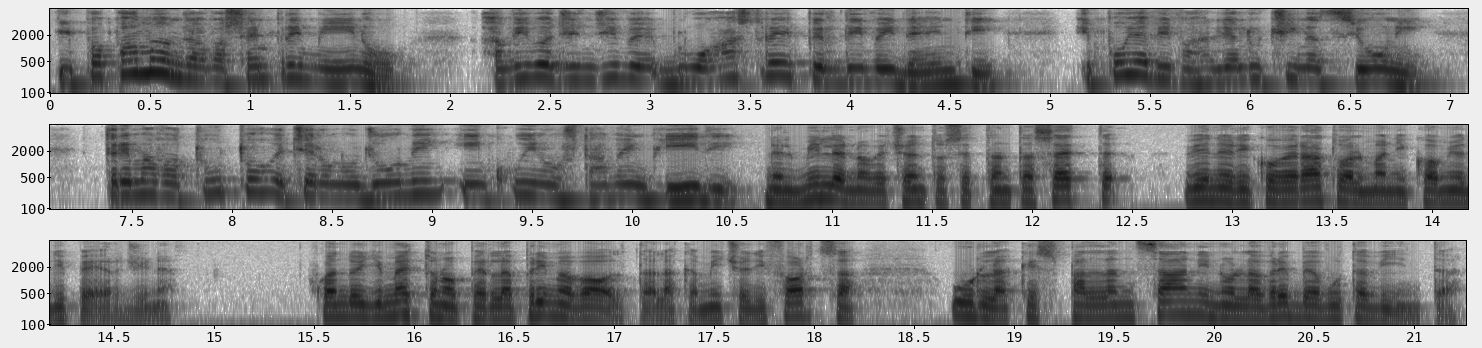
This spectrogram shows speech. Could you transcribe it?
Il papà mangiava sempre meno, aveva gengive bluastre e perdeva i denti, e poi aveva le allucinazioni. Tremava tutto e c'erano giorni in cui non stava in piedi. Nel 1977 viene ricoverato al manicomio di Pergine. Quando gli mettono per la prima volta la camicia di forza, urla che Spallanzani non l'avrebbe avuta vinta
